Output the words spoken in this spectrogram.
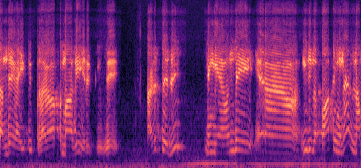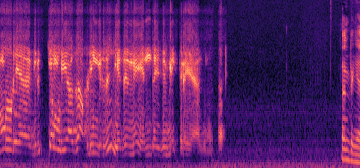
சந்தை வாய்ப்பு பிரகாசமாக இருக்குது. அடுத்தது நீங்க வந்து இதுல பாத்தீங்கன்னா நம்மளுடைய விற்க முடியாது அப்படிங்கிறது எதுவுமே எந்த இதுவுமே கிடையாதுங்க சார் நன்றிங்க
